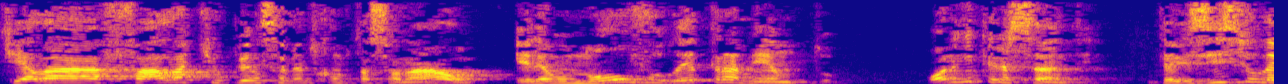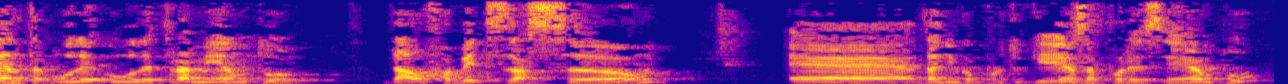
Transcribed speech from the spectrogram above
que ela fala que o pensamento computacional ele é um novo letramento. Olha que interessante. Então existe o, letra, o, o letramento da alfabetização é, da língua portuguesa, por exemplo.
